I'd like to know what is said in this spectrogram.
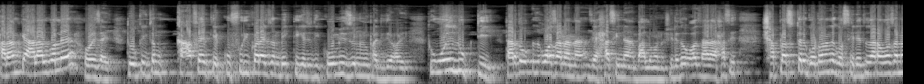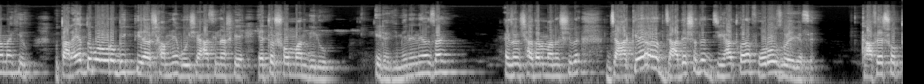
হারামকে আলাল বলে হয়ে যায়। তো একজন কাফেরকে কুফুরি করা একজন ব্যক্তিকে যদি কমির জন্য উপাধি দেওয়া হয়, তো ওই লোকটি তারা তো অজানা না যে হাসিনা ভালো মানুষ। এটা তো হাসি, শাপলা ঘটনা দেখো, সেটা তো তারা অজানা না কেউ। তারা এত বড় বড় ব্যক্তিরা সামনে বসে হাসিনাকে এত সম্মান দিল, এটা কি মেনে নেওয়া যায়? একজন সাধারণ মানুষ হিসেবে যাকে, যাদের সাথে জিহাদ করা ফরজ হয়ে গেছে। কাফের সত্য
